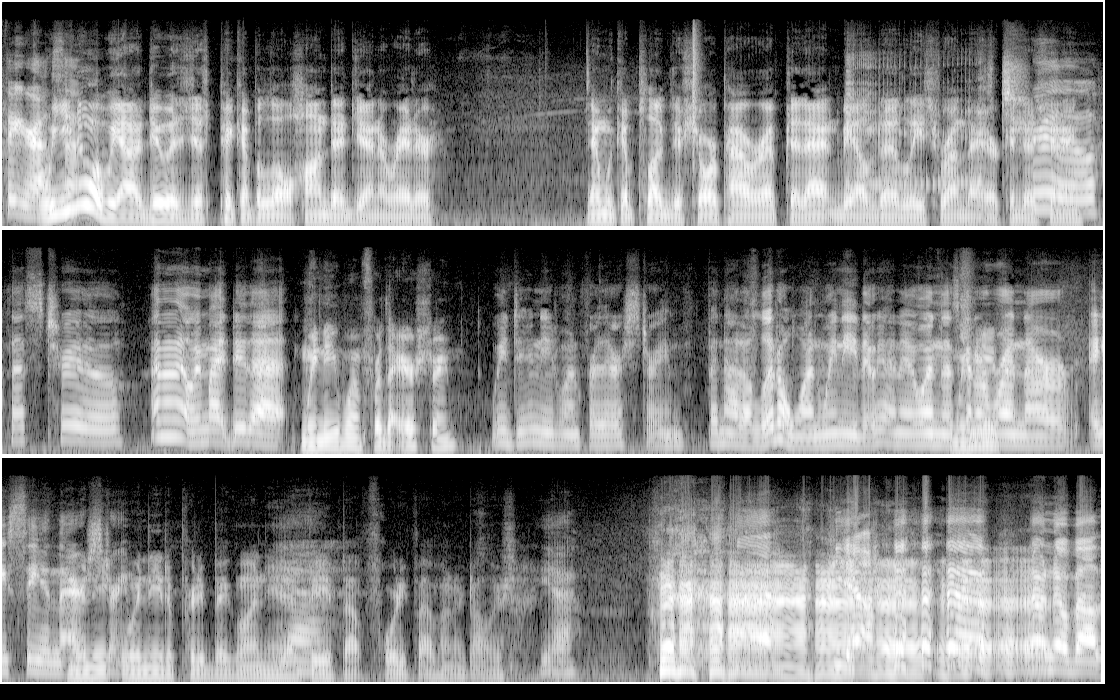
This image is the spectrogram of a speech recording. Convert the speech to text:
Figure out. Well, you know what we ought to do is just pick up a little Honda generator. Then we could plug the shore power up to that and be able to at least run the air conditioning. True, that's true. I don't know. We might do that. We need one for the Airstream. We do need one for the Airstream, but not a little one. We need we one that's going to run our AC in the We Airstream. need, we need a pretty big one. Yeah, Yeah. it'd be about forty five hundred dollars. yeah. yeah. Don't know about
